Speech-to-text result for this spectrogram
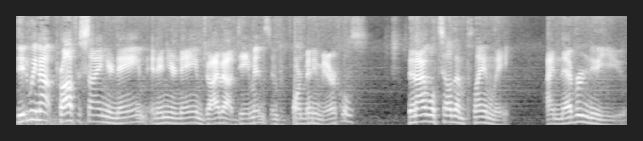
did we not prophesy in your name and in your name drive out demons and perform many miracles? Then I will tell them plainly, I never knew you.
